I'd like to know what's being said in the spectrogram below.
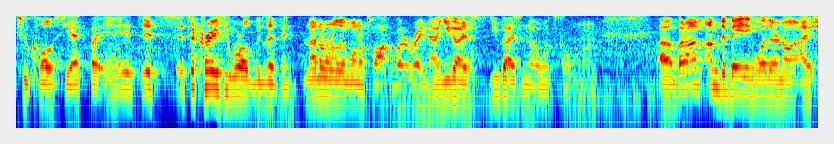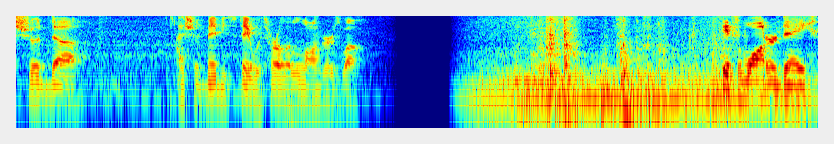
too close yet, but it, it's it's a crazy world we live in, and I don't really want to talk about it right now. You guys you guys know what's going on, uh, but I'm, I'm debating whether or not I should uh, I should maybe stay with her a little longer as well. It's water day.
